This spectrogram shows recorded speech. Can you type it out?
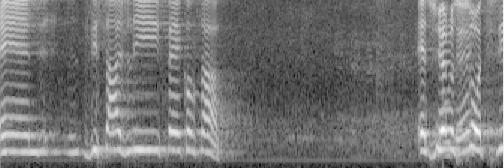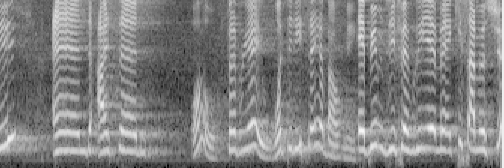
and visage li fait comme ça. Et je okay. le sorti. And I said, oh, Fevrier, what did he say about me? Et puis il me dit, Fevrier, mais qui ça monsieur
